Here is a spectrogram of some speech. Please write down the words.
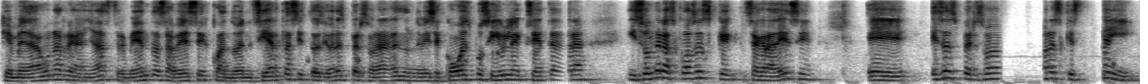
que me da unas regañadas tremendas a veces cuando en ciertas situaciones personales donde me dice cómo es posible, etcétera. Y son de las cosas que se agradecen. Eh, esas personas que están ahí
